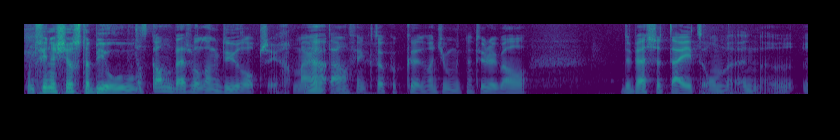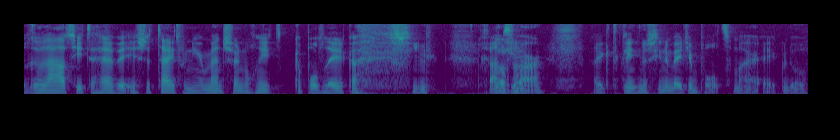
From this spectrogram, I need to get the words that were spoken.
Want financieel stabiel, hoe, Dat kan best wel lang duren op zich. Maar Ja. daarom vind ik het ook wel kut. Want je moet natuurlijk wel... De beste tijd om een relatie te hebben... is de tijd wanneer mensen er nog niet kapot leden kan zien. Gaan dat is waar. Het klinkt misschien een beetje bot, maar ik bedoel...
